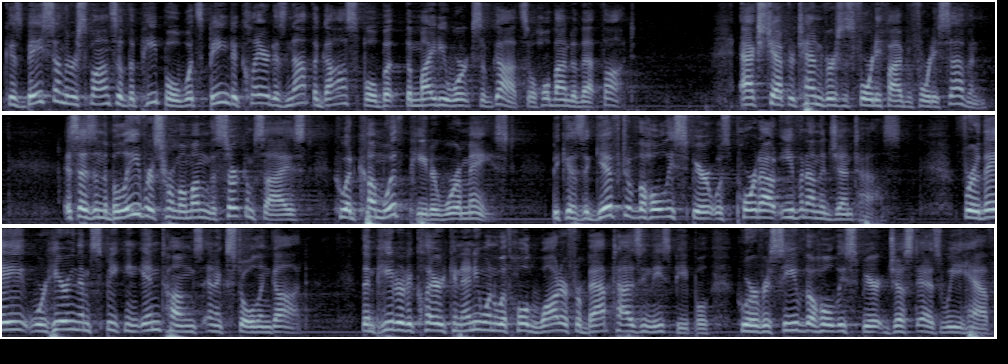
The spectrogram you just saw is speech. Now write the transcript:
Because based on the response of the people, what's being declared is not the gospel, but the mighty works of God. So hold on to that thought. Acts chapter 10, verses 45 to 47. It says, And the believers from among the circumcised who had come with Peter were amazed, because the gift of the Holy Spirit was poured out even on the Gentiles. For they were hearing them speaking in tongues and extolling God. Then Peter declared, Can anyone withhold water for baptizing these people who have received the Holy Spirit just as we have?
